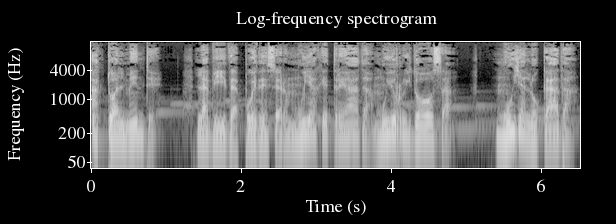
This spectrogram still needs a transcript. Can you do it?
Actualmente, la vida puede ser muy ajetreada, muy ruidosa, muy alocada,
